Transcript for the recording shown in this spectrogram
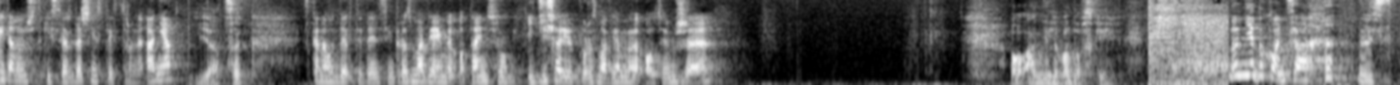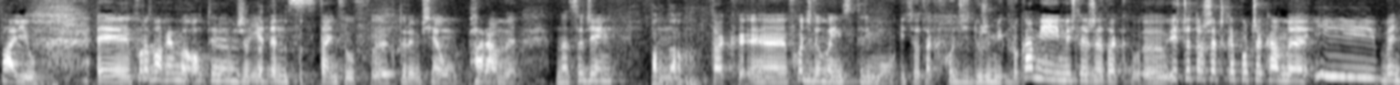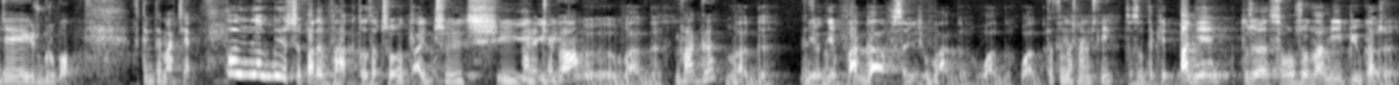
Witamy wszystkich serdecznie, z tej strony Ania Jacek. z kanału Dirty Dancing. Rozmawiajmy o tańcu i dzisiaj porozmawiamy o tym, że O Ani Lewandowskiej. no nie do końca żeś spalił. E, porozmawiamy o tym, że jeden z tańców, e, którym się paramy na co dzień, Paradam. mm, tak, e, wchodzi do mainstreamu i to tak wchodzi dużymi krokami i myślę, że tak jeszcze troszeczkę poczekamy i będzie już grubo w tym temacie. No jakby jeszcze parę wag to zaczęło tańczyć i... Parę czego? e, Wag. Wag? Wag. Nie, nie waga w sensie wag. Wag, wag. To co masz na myśli? To są takie panie, które są żonami piłkarzy.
